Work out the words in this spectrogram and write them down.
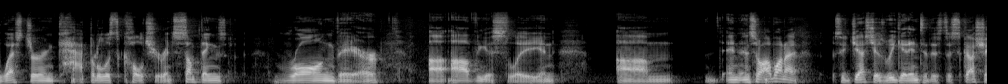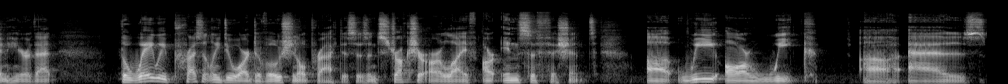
Western capitalist culture, and something's wrong there, uh, obviously. And, um, and and so I want to suggest as we get into this discussion here that the way we presently do our devotional practices and structure our life are insufficient. Uh, we are weak uh, as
